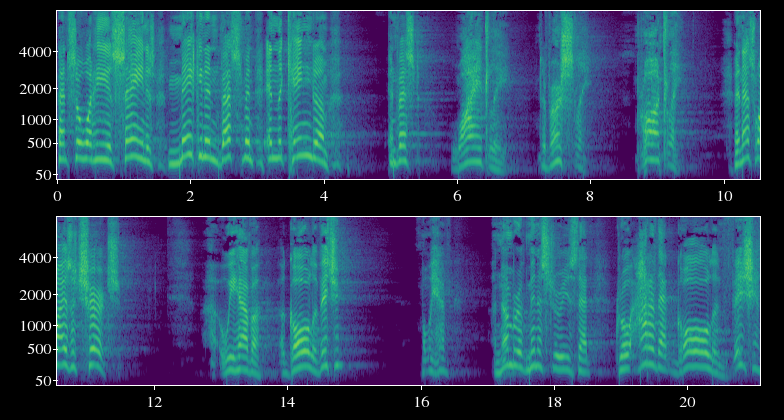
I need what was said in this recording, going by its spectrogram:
And so, what he is saying is make an investment in the kingdom. Invest widely, diversely, broadly. And that's why, as a church, uh, we have a, a goal, a vision, but we have a number of ministries that grow out of that goal and vision.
